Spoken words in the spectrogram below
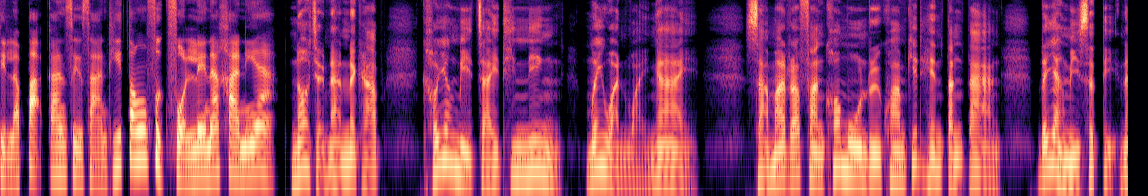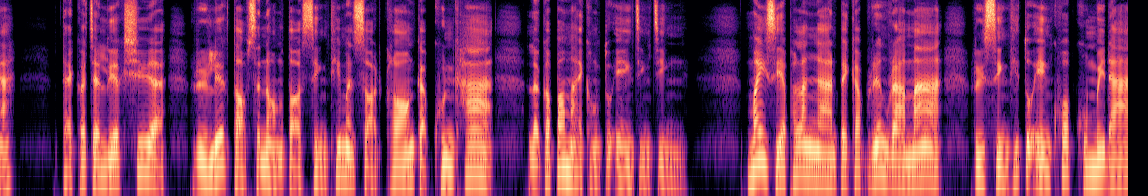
ศิลปะการสื่อสารที่ต้องฝึกฝนเลยนะคะเนี่ย นอกจากนั้นนะครับ เขายังมีใจที่นิ่ง ไม่หวั่นไหวง่าย สามารถรับฟังข้อมูลหรือความคิดเห็นต่างๆ ได้อย่างมีสตินะ แต่ก็จะเลือกเชื่อหรือเลือกตอบสนองต่อสิ่งที่มันสอดคล้องกับคุณค่า แล้วก็เป้าหมายของตัวเองจริง ๆ ไม่เสียพลังงานไปกับเรื่องดราม่าหรือสิ่งที่ตัวเองควบคุมไม่ได้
